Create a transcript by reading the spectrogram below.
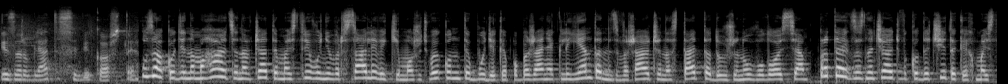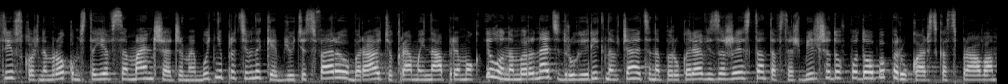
і заробляти собі кошти. У закладі намагаються навчати майстрів універсалів, які можуть виконати будь-яке побажання клієнта, незважаючи на стать та довжину волосся. Проте, як зазначають викладачі, таких майстрів з кожним роком стає все менше, адже майбутні працівники б'юті сфери обирають окремий напрямок. Ілона Миронець другий рік навчається на перукаря візажиста, та все ж більше до вподоби перукарська справа.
